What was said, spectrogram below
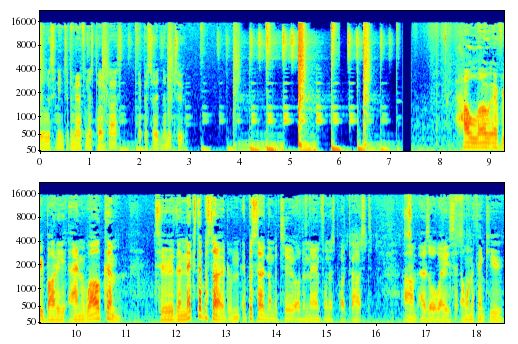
You're listening to the Manfulness Podcast, episode number two. Hello, everybody, and welcome to the next episode, episode number two of the Manfulness Podcast. Um, as always, I want to thank you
